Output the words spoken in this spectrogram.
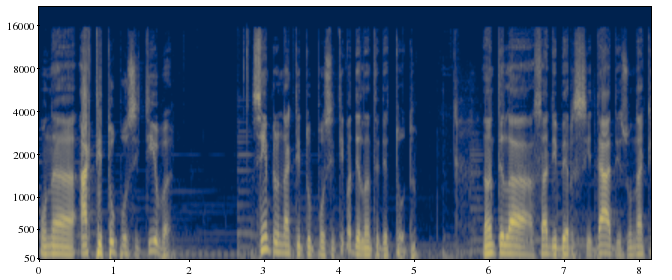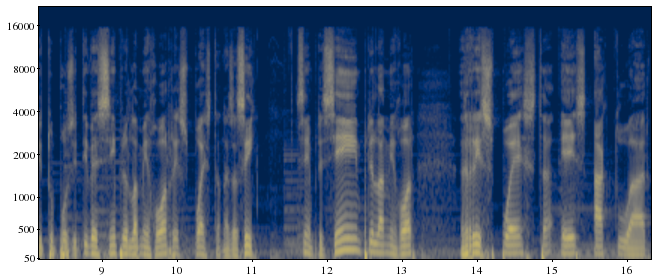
uma atitude positiva, sempre uma atitude positiva delante de tudo. Ante as adversidades, uma atitude positiva é sempre a melhor resposta, não é assim? Sempre, sempre a melhor resposta é actuar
